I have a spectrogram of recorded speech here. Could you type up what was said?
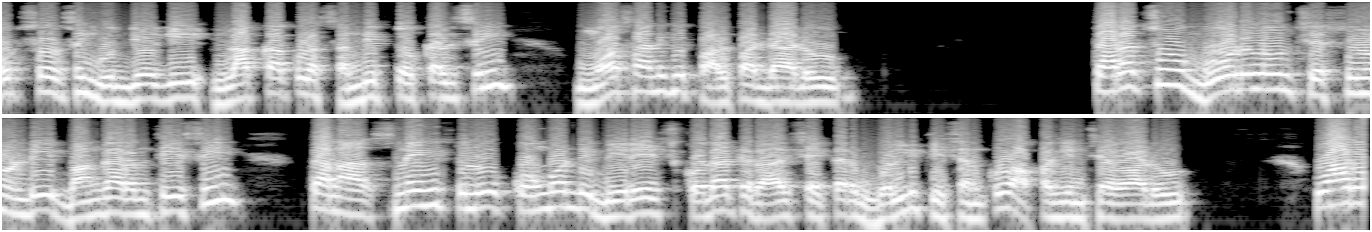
outsourcing ఉద్యోగి లక్కాకుల సందీప్తో కలిసి మోసానికి పాల్పడ్డాడు. తరచూ గోడులోన్ చెస్ట్ నుండి బంగారం తీసి తన స్నేహితులు కొంగొండి బీరేజ్ కొదాటి రాజశేఖర్ గొల్లి కిషన్కు అప్పగించేవాడు. వారు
